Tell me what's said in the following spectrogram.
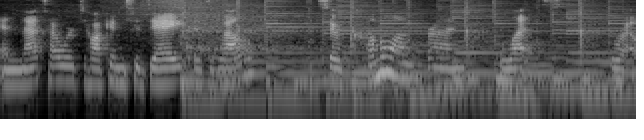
And that's how we're talking today as well. So come along, friend. Let's grow.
